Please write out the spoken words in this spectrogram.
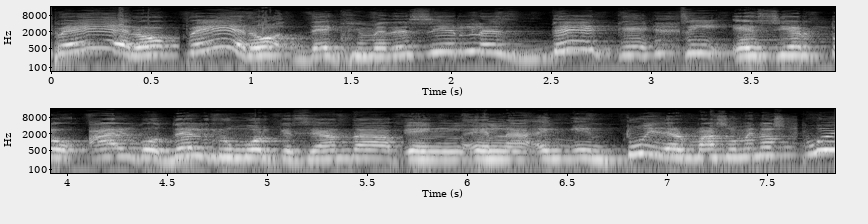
Pero, pero, déjenme decirles de que sí, es cierto algo del rumor que se anda en, en, en, en Twitter más o menos, pues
